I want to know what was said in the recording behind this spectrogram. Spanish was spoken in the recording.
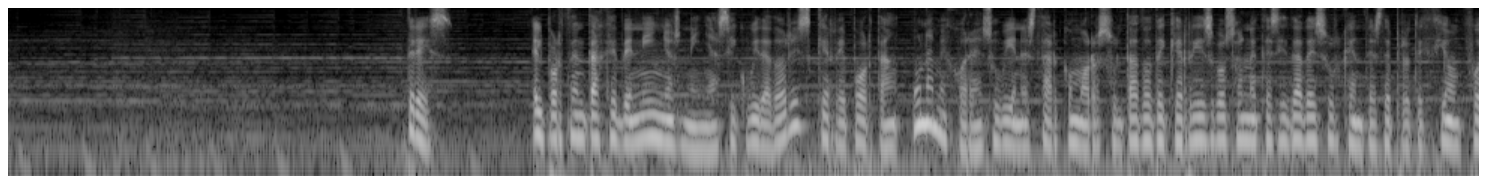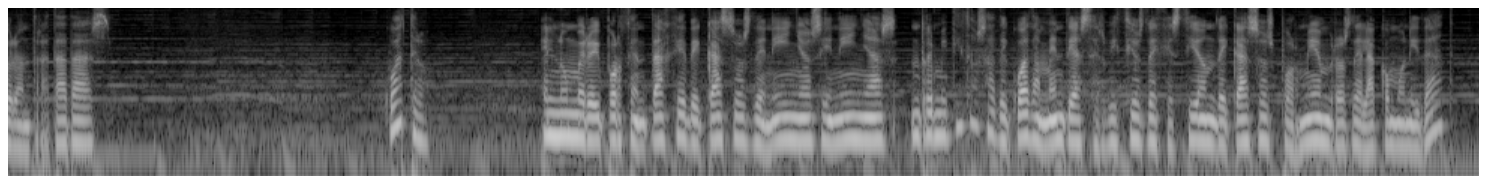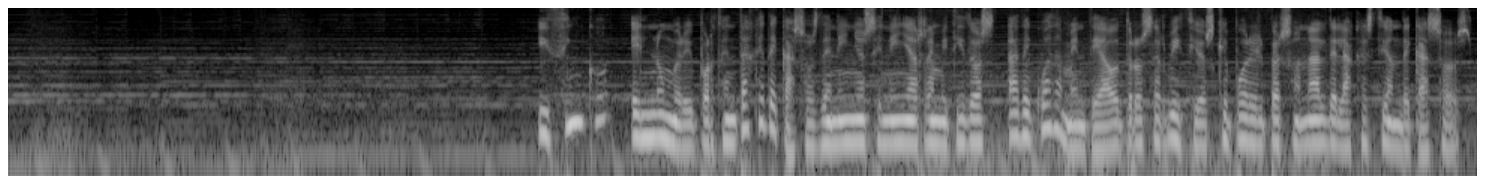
3. El porcentaje de niños, niñas y cuidadores que reportan una mejora en su bienestar como resultado de que riesgos o necesidades urgentes de protección fueron tratadas. 4 el número y porcentaje de casos de niños y niñas remitidos adecuadamente a servicios de gestión de casos por miembros de la comunidad. Y 5. El número y porcentaje de casos de niños y niñas remitidos adecuadamente a otros servicios que por el personal de la gestión de casos.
